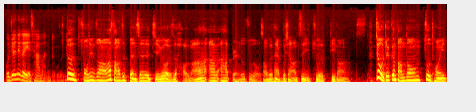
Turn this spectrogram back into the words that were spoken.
我觉得那个也差蛮多的。就重新装潢，那房子本身的结构也是好的嘛，他啊啊他本人都住楼上，所以他也不想要自己住的地方。就我觉得跟房东住同一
